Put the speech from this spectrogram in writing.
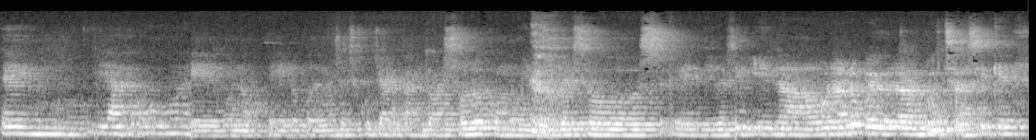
em, eh, bueno, eh, lo podemos escuchar tanto a solo como en diversos... Eh, diversos... Y la hora no puede durar mucho, así que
